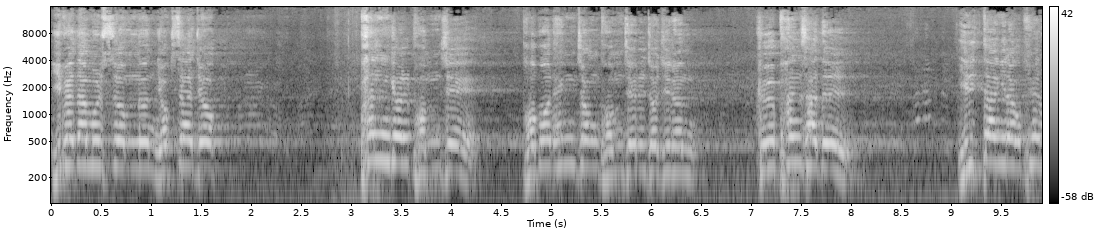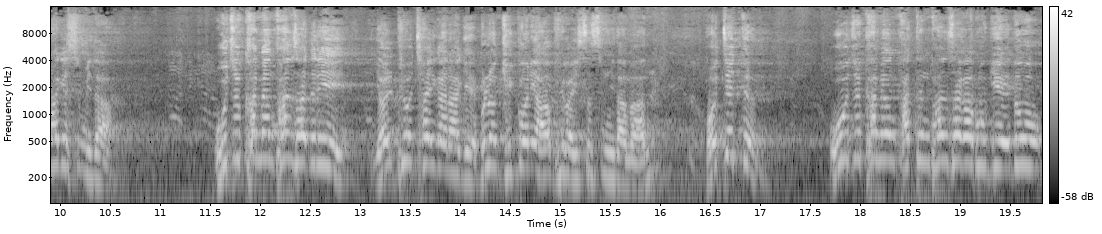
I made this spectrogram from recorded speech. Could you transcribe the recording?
입에 담을 수 없는 역사적 판결 범죄, 법원 행정 범죄를 저지른 그 판사들 일당이라고 표현하겠습니다. 오죽하면 판사들이 10표 차이가 나게, 물론 기권이 9표가 있었습니다만, 어쨌든, 오죽하면 같은 판사가 보기에도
